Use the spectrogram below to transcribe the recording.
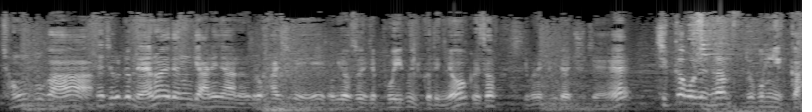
정부가 대책을 좀 내놔야 되는 게 아니냐는 그런 관심이 여기 여기서 이제 보이고 있거든요. 그래서 이번에 준비한 주제, 집값 올린 사람 누굽니까?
